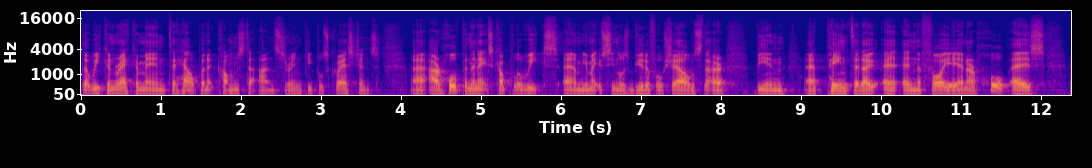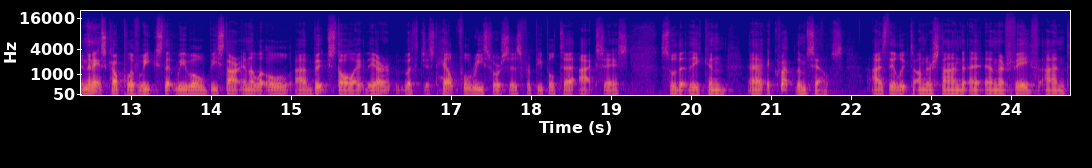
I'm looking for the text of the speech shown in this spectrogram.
that we can recommend to help when it comes to answering people's questions. Uh, our hope in the next couple of weeks, um, you might have seen those beautiful shelves that are being uh, painted out in the foyer. And our hope is in the next couple of weeks that we will be starting a little uh, bookstall out there with just helpful resources for people to access so that they can uh, equip themselves as they look to understand in their faith. And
